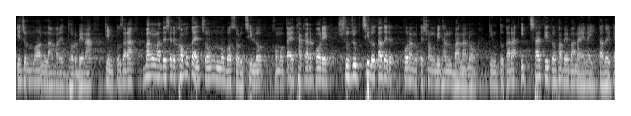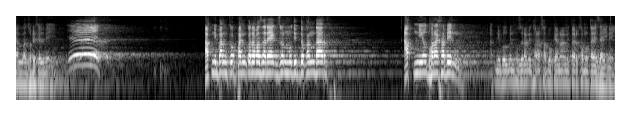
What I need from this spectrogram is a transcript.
এজন্য আল্লাহ আমারে ধরবে না। কিন্তু যারা বাংলাদেশের ক্ষমতায় চন্ন বছর ছিল, ক্ষমতায় থাকার পরে সুযোগ ছিল তাদের কোরআনকে সংবিধান বানানো। কিন্তু তারা ইচ্ছাকৃতভাবে বানায় নাই, তাদেরকে আল্লাহ ধরে ফেলবে। আপনি পান পানকরা বাজারে একজন মুদির দোকানদার, আপনিও ধরা খাবেন। আপনি বলবেন, হুজুর, আমি ধরা খাব কেন? আমি তার ক্ষমতায় যাই নাই।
